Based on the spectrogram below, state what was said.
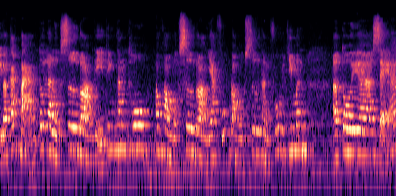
vị và các bạn, tôi là luật sư Đoàn Thị Thiên Thanh Thu, văn phòng luật sư Đoàn Gia Phúc, đoàn luật sư thành phố Hồ Chí Minh. À, tôi à, sẽ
